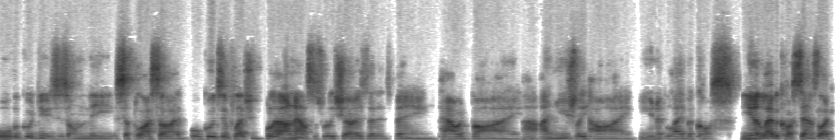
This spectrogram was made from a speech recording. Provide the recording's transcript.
all the good news is on the supply side or goods inflation. Well, our analysis really shows that it's being powered by uh, unusually high unit labor costs. Unit labor cost sounds like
